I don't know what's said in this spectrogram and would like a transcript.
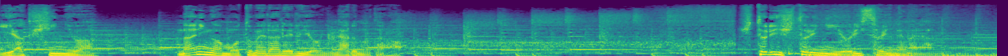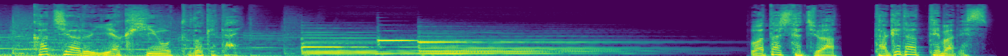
う。医薬品には何が求められるようになるのだろう一人一人に寄り添いながら価値ある医薬品を届けたい私たちは武田手羽です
